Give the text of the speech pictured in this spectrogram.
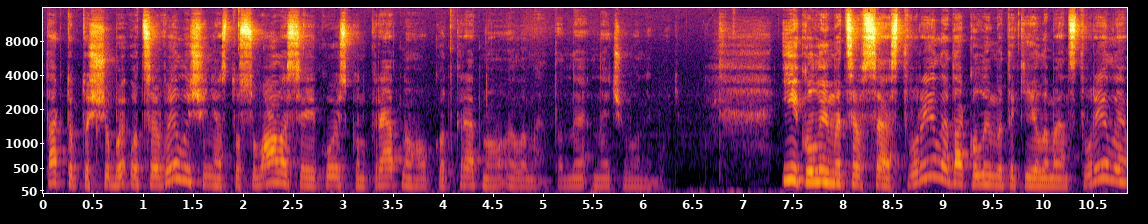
Так, тобто, щоб оце вилучення стосувалося якогось конкретного, конкретного елемента, не, не чого-небудь. І коли ми це все створили, да, коли ми такий елемент створили,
